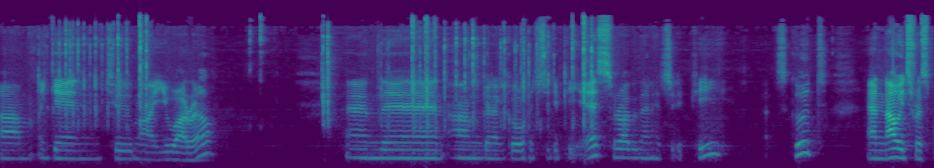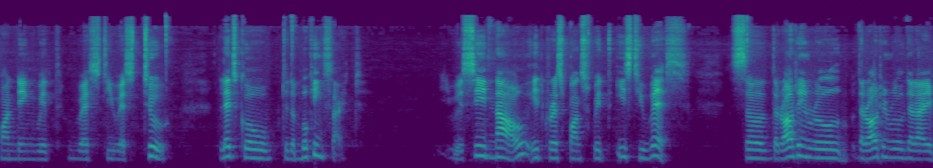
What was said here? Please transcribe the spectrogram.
um, again to my URL. And then I'm to go HTTPS rather than HTTP. That's good. And now it's responding with West US 2. Let's go to the booking site. You see now it responds with East US. So the routing rule, the routing rule that I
